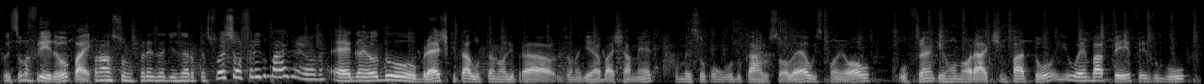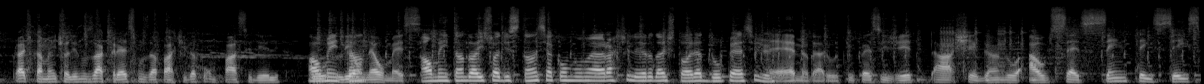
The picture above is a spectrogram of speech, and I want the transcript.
Foi sofrido, ô pai. Pra uma surpresa de zero pessoas. Foi sofrido, mas ganhou, né? É, ganhou do Brest, que tá lutando ali pra zona de rebaixamento. Começou com o gol do Carlos Soler, o espanhol. O Frank Honorati empatou e o Mbappé fez o gol praticamente ali nos acréscimos da partida com o passe dele. Aumentando, Lionel Messi. Aumentando aí sua distância como o maior artilheiro da história do PSG. É, meu garoto. O PSG tá chegando aos 66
